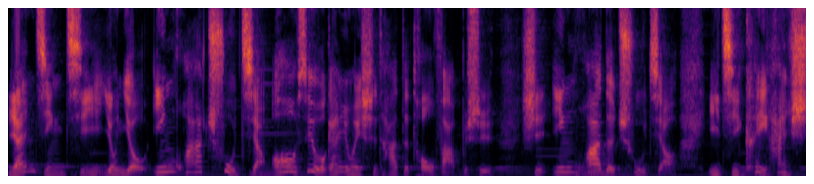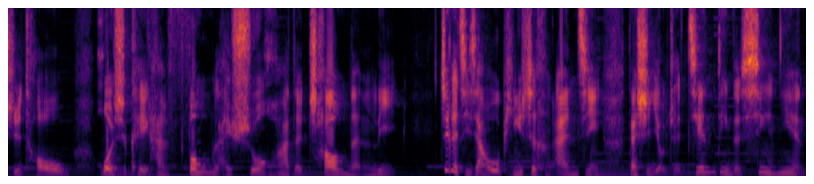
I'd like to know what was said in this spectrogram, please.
染井吉拥有樱花触角哦，所以我刚认为是他的头发，不是，是樱花的触角，以及可以和石头或是可以和风来说话的超能力。这个吉祥物平时很安静，但是有着坚定的信念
